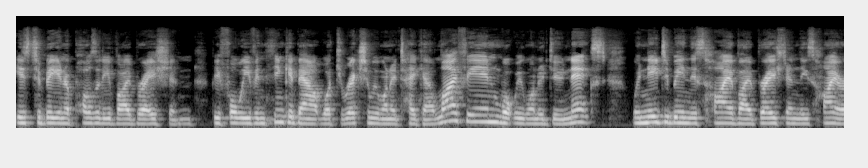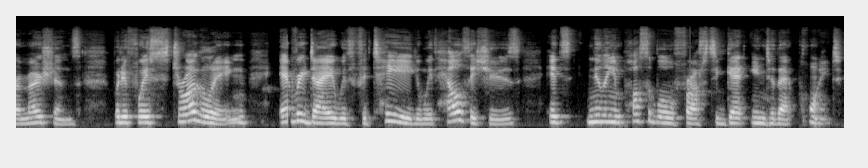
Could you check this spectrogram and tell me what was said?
is to be in a positive vibration before we even think about what direction we want to take our life in, what we want to do next. We need to be in this higher vibration, these higher emotions. But if we're struggling every day with fatigue and with health issues, it's nearly impossible for us to get into that point.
